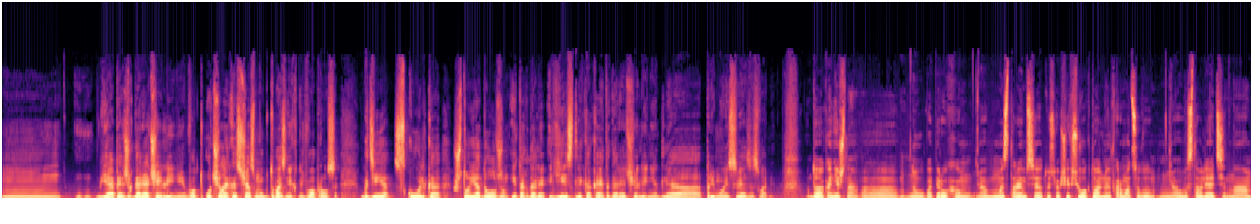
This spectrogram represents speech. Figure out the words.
и опять же, горячая линия. Вот у человека сейчас могут возникнуть вопросы. Где, сколько, что я должен и так далее. Есть ли какая-то горячая линия для прямой связи с вами? Да, конечно. Э, ну, во-первых, э, мы стараемся, то есть вообще всю актуальную информацию выставлять на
